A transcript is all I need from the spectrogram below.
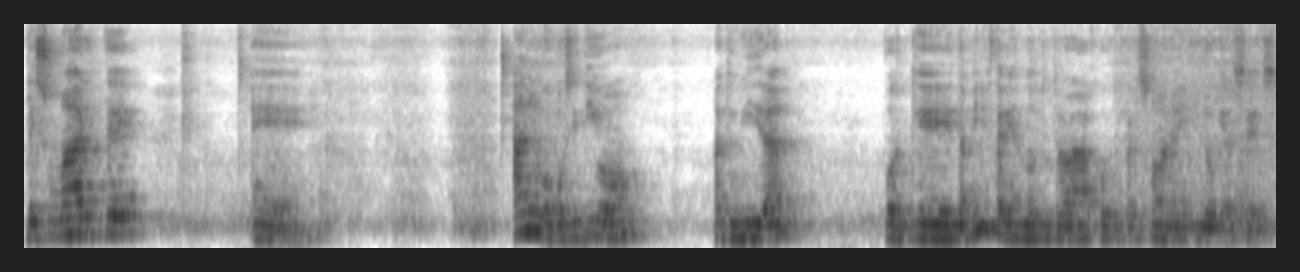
de, sumarte eh, algo positivo a tu vida, porque también está viendo tu trabajo, tu persona y lo que haces.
